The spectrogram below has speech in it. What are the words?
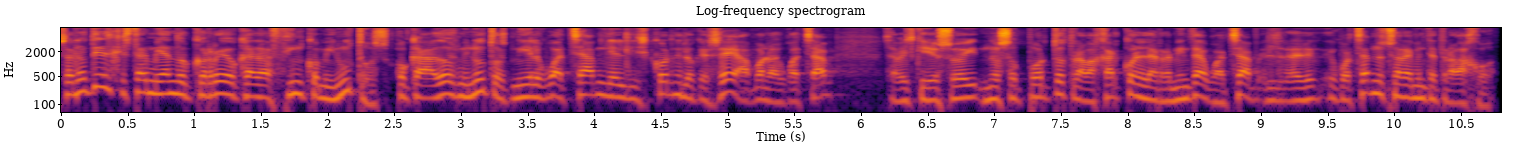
sea, no tienes que estar mirando el correo cada cinco minutos o cada dos minutos, ni el WhatsApp, ni el Discord, ni lo que sea. Bueno, el WhatsApp, sabéis que yo soy, no soporto trabajar con la herramienta de WhatsApp. El, WhatsApp no es una trabajo.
